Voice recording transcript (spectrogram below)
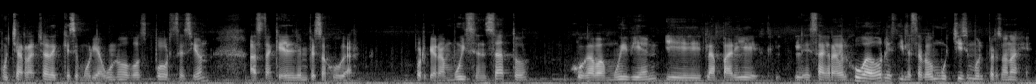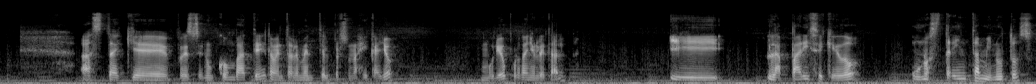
mucha racha de que se moría uno o dos por sesión hasta que él empezó a jugar. Porque era muy sensato, jugaba muy bien y la party les agradó el jugador y les agradó muchísimo el personaje. Hasta que, pues, en un combate, lamentablemente el personaje cayó. Murió por daño letal. Y la pari se quedó unos 30 minutos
